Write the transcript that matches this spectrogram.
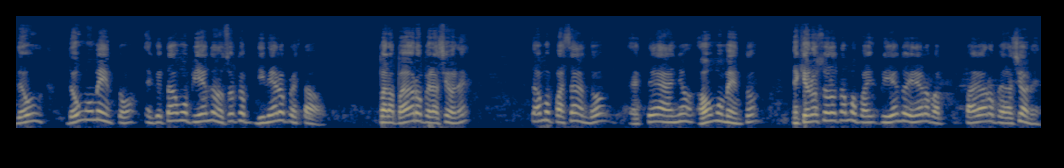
de un, de un momento en que estábamos pidiendo nosotros dinero prestado para pagar operaciones, estamos pasando este año a un momento en que no solo estamos pidiendo dinero para pagar operaciones,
